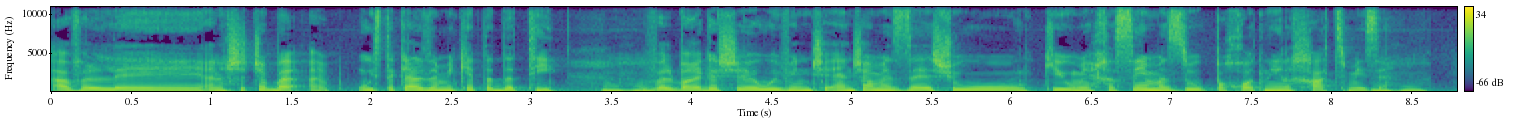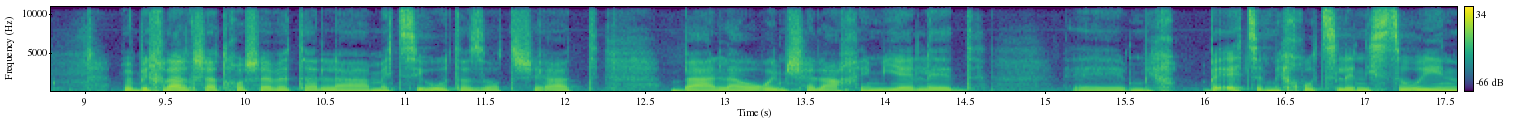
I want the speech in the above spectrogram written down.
אבל אה, אני חושבת שהוא הסתכל על זה מקטע דתי, mm-hmm. אבל ברגע שהוא הבין שאין שם איזשהו קיום יחסים, אז הוא פחות נלחץ מזה. Mm-hmm. ובכלל, כשאת חושבת על המציאות הזאת, שאת באה להורים שלך עם ילד, אה, בעצם מחוץ לנישואין,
